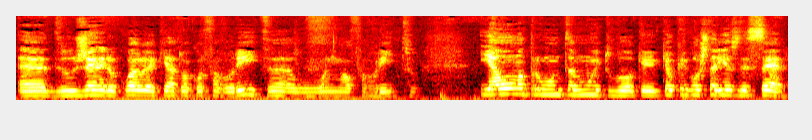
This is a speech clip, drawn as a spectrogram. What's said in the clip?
eh, do género qual é que é a tua cor favorita, o animal favorito. E há uma pergunta muito boa que, que é o que gostarias de ser?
